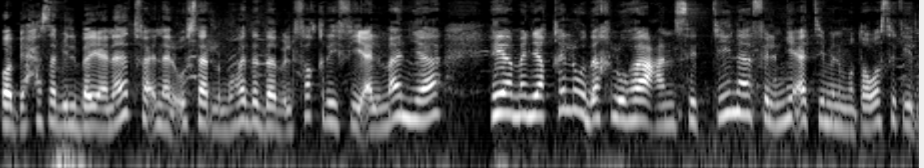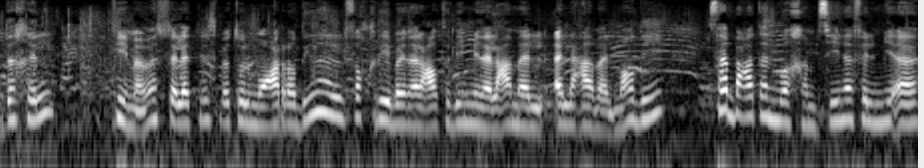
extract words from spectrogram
وبحسب البيانات فإن الأسر المهددة بالفقر في ألمانيا هي من يقل دخلها عن 60% من متوسط الدخل فيما مثلت نسبة المعرضين للفقر بين العاطلين من العمل العام الماضي. 57%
